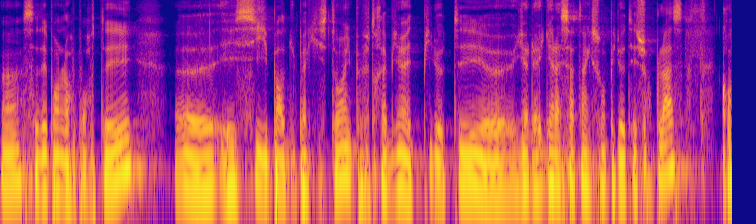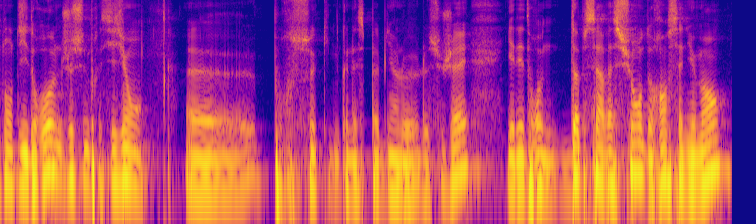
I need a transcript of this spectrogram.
Hein, ça dépend de leur portée. Euh, et s'ils partent du Pakistan, ils peuvent très bien être pilotés. Euh, il y, en a certains qui sont pilotés sur place. Quand on dit drone, juste une précision euh, pour ceux qui ne connaissent pas bien le, sujet, il y a des drones d'observation, de renseignement.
